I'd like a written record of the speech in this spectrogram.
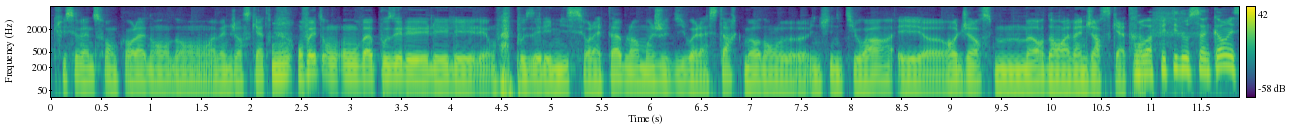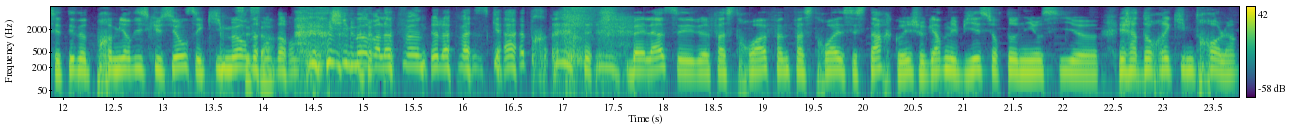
Chris Evans soit encore là dans, dans Avengers 4. Mm. En fait, on, on va poser les, les, les, les- on va poser les mises sur la table. hein. Moi, je dis voilà, Stark meurt dans le Infinity War et euh, Rogers meurt dans Avengers 4. On va fêter nos 5 ans et c'était notre première discussion, c'est qui meurt C'est dans, ça. dans- qui meurt à la fin de la phase 4. ben là, c'est la phase 3, fin de phase 3 et c'est Stark, oui, je garde mes billets sur Tony aussi euh, et j'adorerais qu'il me troll hein.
